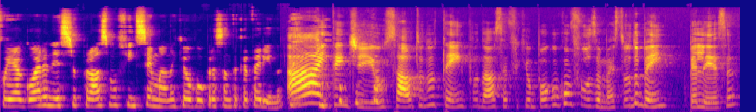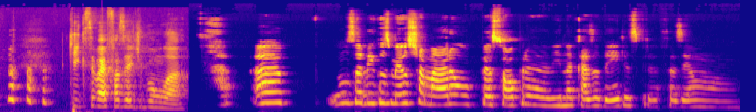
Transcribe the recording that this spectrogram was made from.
foi agora neste próximo fim de semana que eu vou para Santa Catarina. Ah, entendi. Um salto no tempo. Nossa, eu fiquei um pouco confusa, mas tudo bem. Beleza. O que, que você vai fazer de bom lá? Ah, uns amigos meus chamaram o pessoal para ir na casa deles para fazer um,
